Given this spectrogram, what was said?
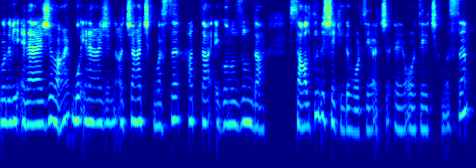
burada bir enerji var. Bu enerjinin açığa çıkması hatta egonuzun da sağlıklı bir şekilde ortaya e, ortaya çıkması.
